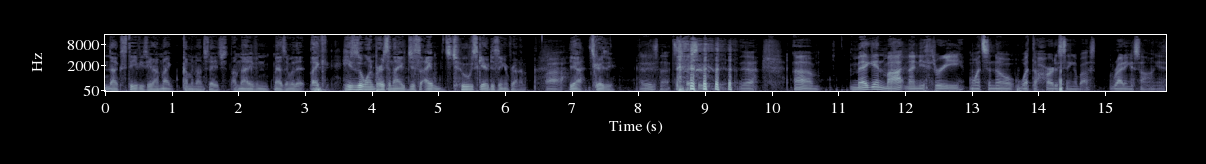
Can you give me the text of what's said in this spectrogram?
"No, Stevie's here. I'm not coming on stage. I'm not even messing with it." Like he's the one person I just I'm too scared to sing in front of. Wow, Yeah, it's crazy. that is nuts. Yeah. Um, Megan Mott ninety three wants to know what the hardest thing about writing a song is.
